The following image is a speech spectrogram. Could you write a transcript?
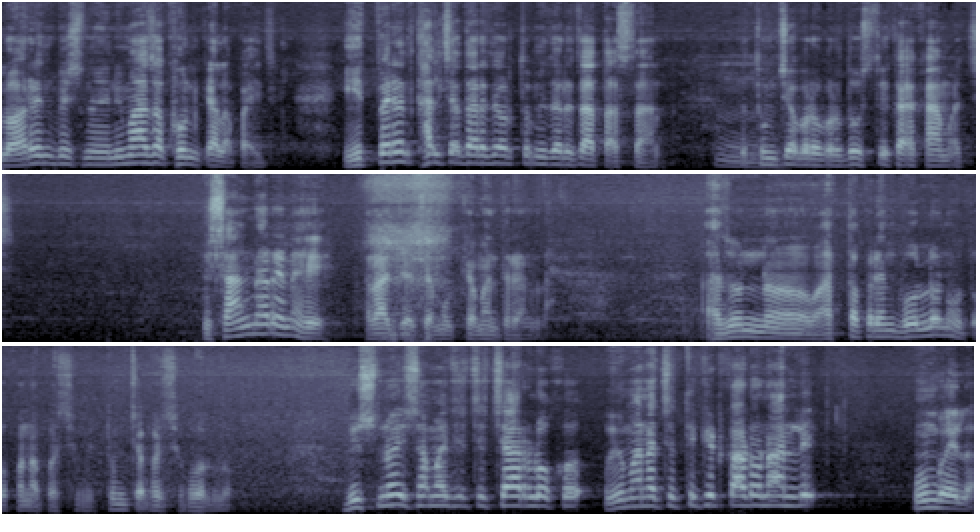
लॉरेन्स बिश्नोईने माझा खून केला पाहिजे. इथपर्यंत खालच्या दर्जावर तुम्ही जर जात असाल तर तुमच्या बरोबर दोस्ती काय कामाची? मी सांगणार आहे ना हे राज्याच्या मुख्यमंत्र्यांना. अजून आत्तापर्यंत बोललो नव्हतो कोणापाशी मी तुमच्यापाशी बोललो. विष्णोई समाजाचे चार लोक विमानाचे तिकीट काढून आणले मुंबईला.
